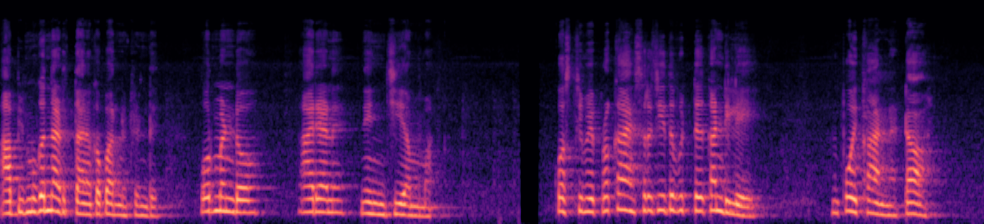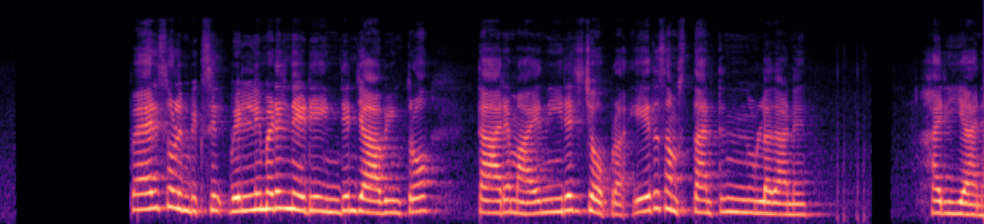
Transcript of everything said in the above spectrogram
അഭിമുഖം നടത്താനൊക്കെ പറഞ്ഞിട്ടുണ്ട്. ഓർമ്മയുണ്ടോ? ആരാണ്? നെഞ്ചി അമ്മ. ക്വസ്റ്റ്യൻ പേപ്പറൊക്കെ ആൻസർ ചെയ്ത് വിട്ട് കണ്ടില്ലേ? പോയി കാണണം കേട്ടോ. പാരീസ് ഒളിമ്പിക്സിൽ വെള്ളി മെഡൽ നേടിയ ഇന്ത്യൻ ജാവലിൻ ത്രോ താരമായ നീരജ് ചോപ്ര ഏത് സംസ്ഥാനത്ത് നിന്നുള്ളതാണ്? ഹരിയാന.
